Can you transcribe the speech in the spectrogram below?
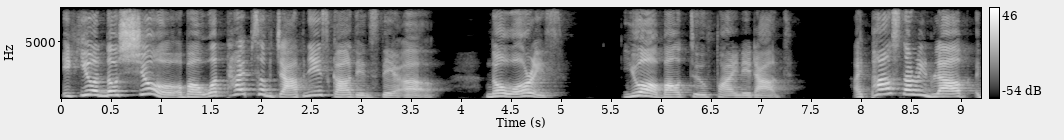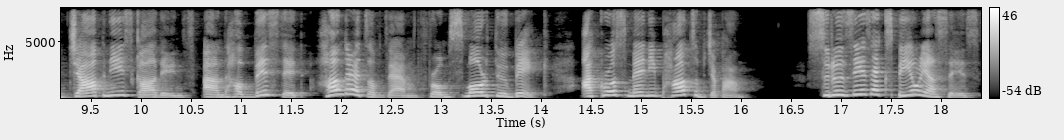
If you are not sure about what types of Japanese gardens there are, no worries. You are about to find it out. I personally love Japanese gardens and have visited hundreds of them from small to big across many parts of Japan. Through these experiences,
